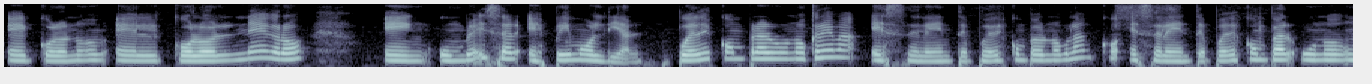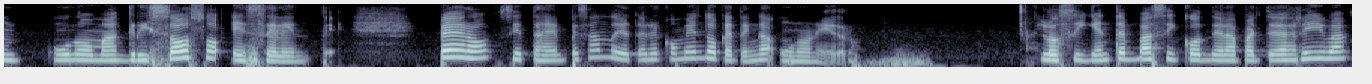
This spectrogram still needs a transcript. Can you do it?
El color, el color negro en un blazer es primordial. Puedes comprar uno crema, excelente. Puedes comprar uno blanco, excelente. Puedes comprar uno, uno más grisoso, excelente. Pero si estás empezando, yo te recomiendo que tengas uno negro. Los siguientes básicos de la parte de arriba,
